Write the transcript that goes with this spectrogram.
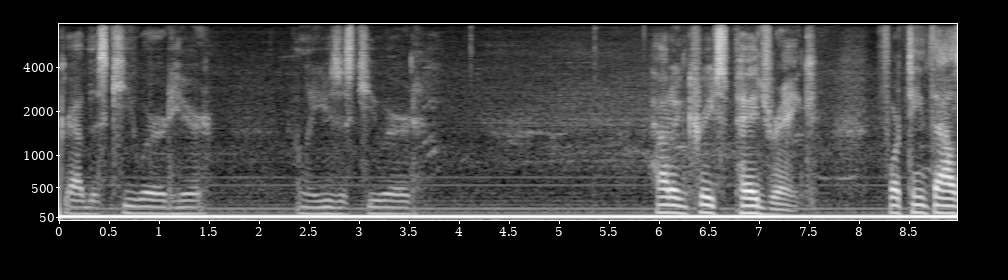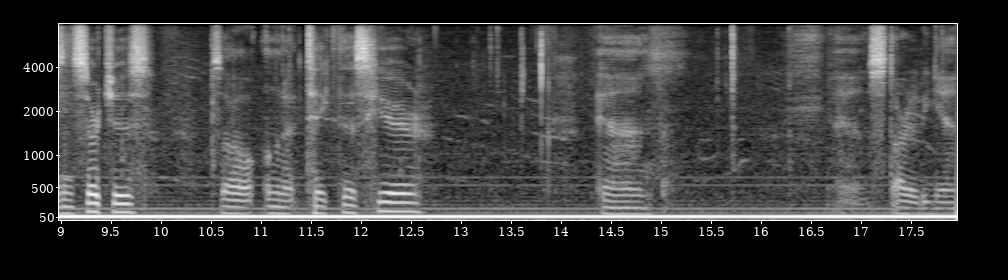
grab this keyword here. I'm going to use this keyword. How to increase page rank. 14,000 searches. So I'm going to take this here and, and start it again.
